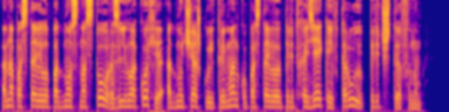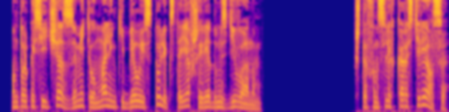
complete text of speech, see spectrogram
Она поставила поднос на стол, разлила кофе, одну чашку и креманку поставила перед хозяйкой, вторую перед Штефаном. Он только сейчас заметил маленький белый столик, стоявший рядом с диваном. Штефан слегка растерялся.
